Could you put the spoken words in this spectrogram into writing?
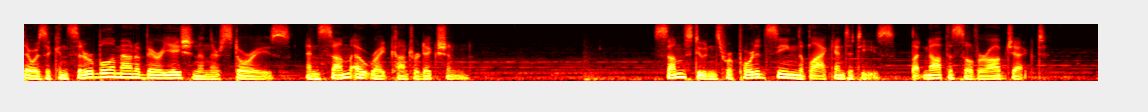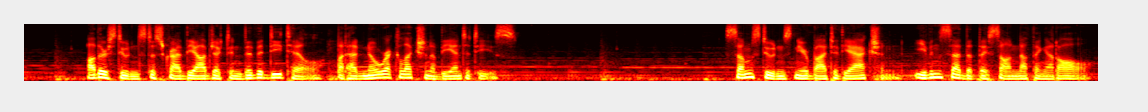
there was a considerable amount of variation in their stories, and some outright contradiction. Some students reported seeing the black entities, but not the silver object. Other students described the object in vivid detail, but had no recollection of the entities. Some students nearby to the action even said that they saw nothing at all.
